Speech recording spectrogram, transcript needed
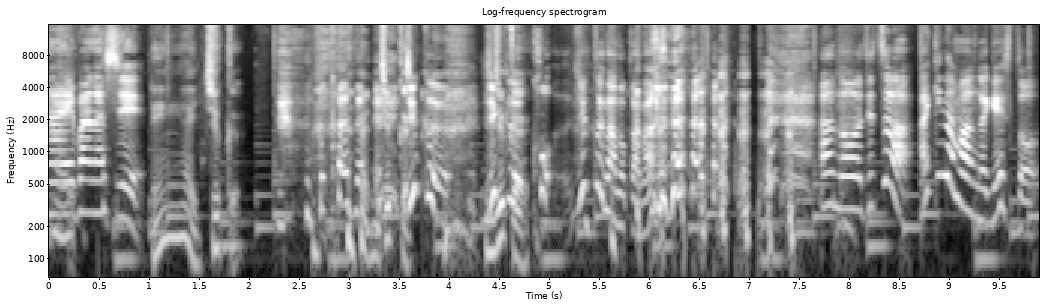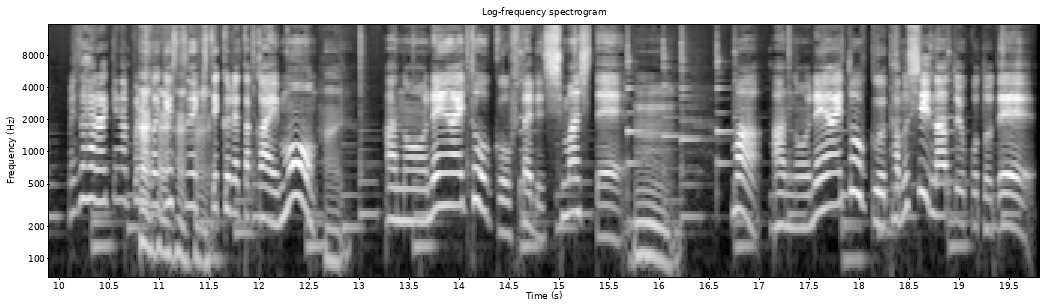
愛話。恋愛塾？わかんない。塾。塾。塾。塾こ塾なのかな？あの実はアキナマンがゲスト水原アキナプロがゲストに来てくれた回もはいあの恋愛トークを2人でしましてうん。まああの恋愛トーク楽しいなということで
